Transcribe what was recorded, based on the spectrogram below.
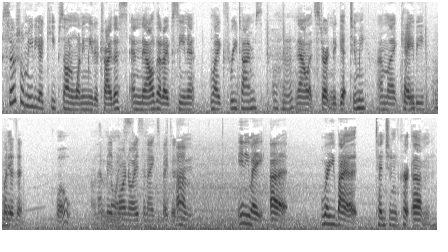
social media keeps on wanting me to try this and now that I've seen it like 3 times, Mhm. now it's starting to get to me. I'm like, 'Kay. maybe What is it? Whoa. That a made more noise than I expected. Um. Anyway, uh, where you buy a tension cur- um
